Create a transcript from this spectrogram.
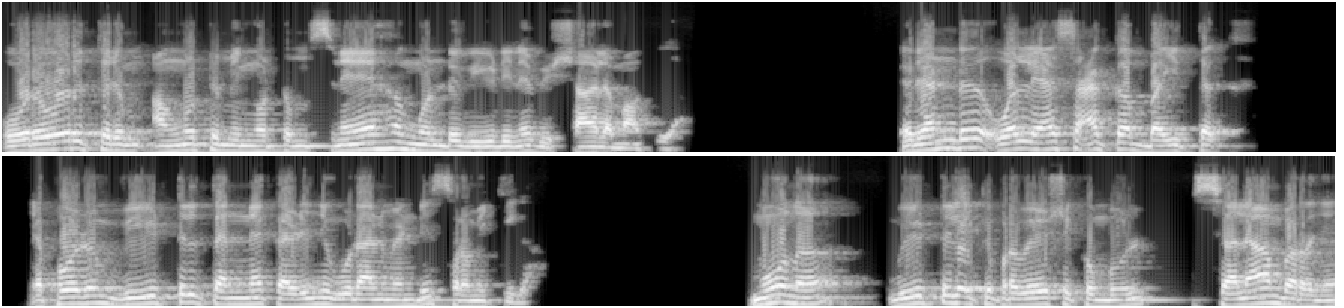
ഓരോരുത്തരും അങ്ങോട്ടും ഇങ്ങോട്ടും സ്നേഹം കൊണ്ട് വീടിനെ വിശാലമാക്കുക. രണ്ട് വൽ ഏസാക്ക ബൈത്തക് എപ്പോഴും വീട്ടിൽ തന്നെ കഴിഞ്ഞുകൂടാൻ വേണ്ടി ശ്രമിക്കുക. മൂന്ന് വീട്ടിലേക്ക് പ്രവേശിക്കുമ്പോൾ സലാം പറഞ്ഞ്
